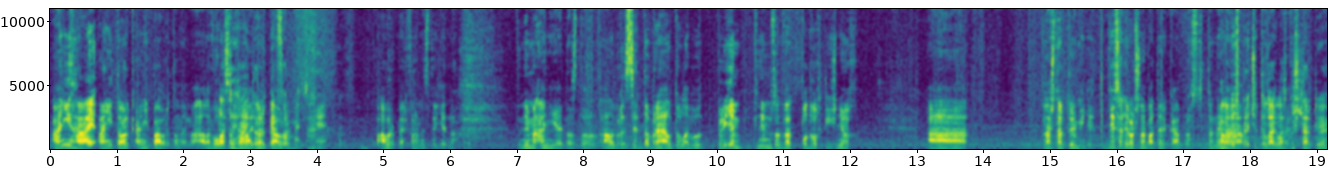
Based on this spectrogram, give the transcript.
Ani high, ani torque, ani power to nemá, ale volá To sa je to high high torque torque power. performance, nie? Power performance, to je jedno. To nemá ani jedno z toho. Ale proste dobré auto, lebo prídem k nemu za dva, po dvoch týždňoch a naštartujem ide. 10 ročná baterka proste, to nemá... Ale vieš, prečo to tak ľahko štartuje?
